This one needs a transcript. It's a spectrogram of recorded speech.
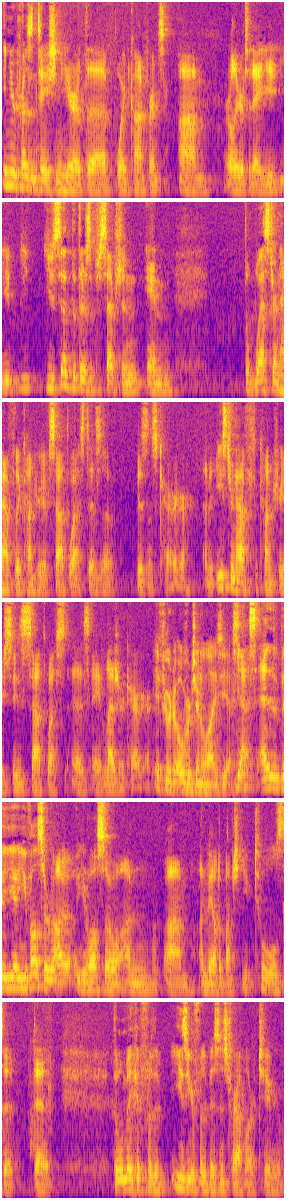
In your presentation here at the Boyd conference um, earlier today, you, you, you said that there's a perception in the western half of the country of Southwest as a business carrier, and the eastern half of the country sees Southwest as a leisure carrier. If you were to overgeneralize, yes. Yes, and, but you know, you've also uh, you've also un, um, unveiled a bunch of new tools that that that will make it for the easier for the business traveler to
